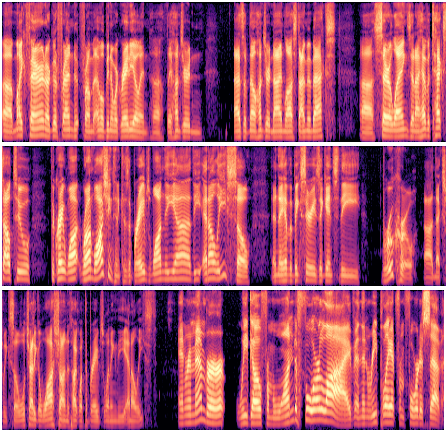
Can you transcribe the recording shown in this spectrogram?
Uh, Mike Ferrin, our good friend from MLB Network Radio, and uh, the hundred and as of now 109 lost Diamondbacks uh, Sarah Langs, and I have a text out to the great Ron Washington because the Braves won the uh, the NL East, so and they have a big series against the Brew Crew uh, next week. So we'll try to get Wash on to talk about the Braves winning the NL East. And remember, we go from one to four live, and then replay it from four to seven.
